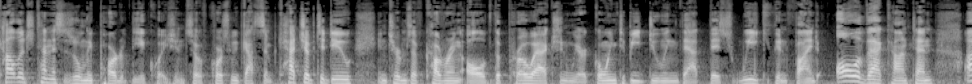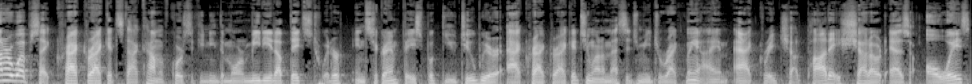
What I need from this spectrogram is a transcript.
college tennis is only part of the equation. So, of course, we've got some catch up to do in terms of covering all of the pro action. We are going to be doing that this week. You can find all of that content on our website, crackedracquets.com. Of course, if you need the more immediate updates, Twitter, Instagram, Facebook, YouTube, we are at Cracked Racquets. You want to message me directly, I am at Great Shot Pod. A shout out, as always,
